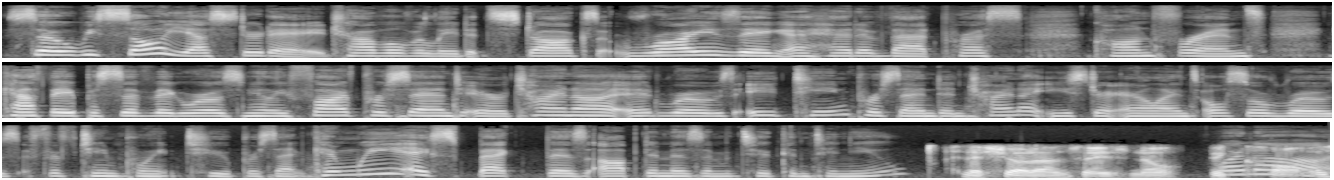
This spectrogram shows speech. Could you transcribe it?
So we saw yesterday travel-related stocks rising ahead of that press conference. Cathay Pacific rose nearly five percent. Air China it rose eighteen percent, and China Eastern Airlines Also rose 15.2%. Can we expect this optimism to continue? The short answer is no, because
